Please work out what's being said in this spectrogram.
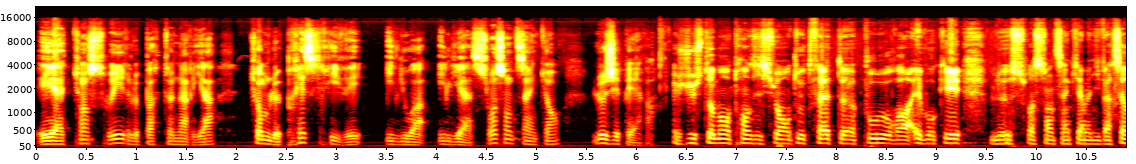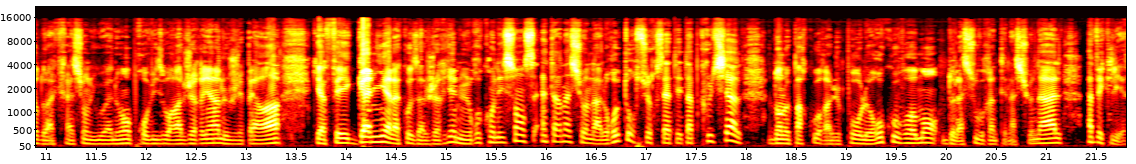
et à construire le partenariat comme le prescrivait il y a, il y a 65 ans le GPRA. Justement, transition toute faite pour évoquer le 65e anniversaire de la création du gouvernement provisoire algérien, le GPRA, qui a fait gagner à la cause algérienne une reconnaissance internationale. Retour sur cette étape cruciale dans le parcours pour le recouvrement de la souveraineté nationale avec Lies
